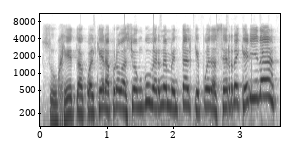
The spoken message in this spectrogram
sujeto a cualquier aprobación gubernamental que pueda ser requerida,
